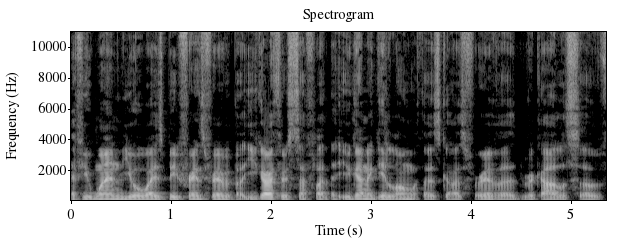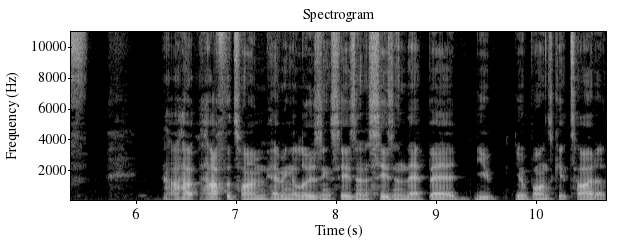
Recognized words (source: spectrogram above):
if you win, you always be friends forever. But you go through stuff like that, you're going to get along with those guys forever, regardless of half the time having a losing season, a season that bad, you your bonds get tighter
